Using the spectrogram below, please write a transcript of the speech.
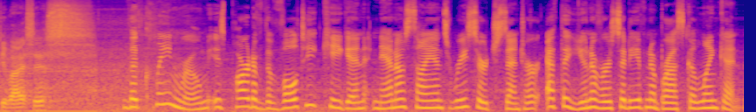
devices. The clean room is part of the Voelte Keegan Nanoscience Research Center at the University of Nebraska Lincoln.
